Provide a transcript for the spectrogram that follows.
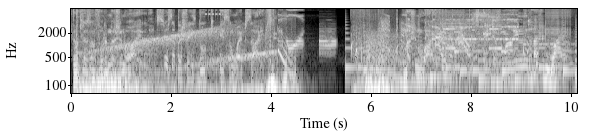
Toutes les infos de Motion Wild sur sa page Facebook et son website. Motion Wild. State of Mind. Motion Wild.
